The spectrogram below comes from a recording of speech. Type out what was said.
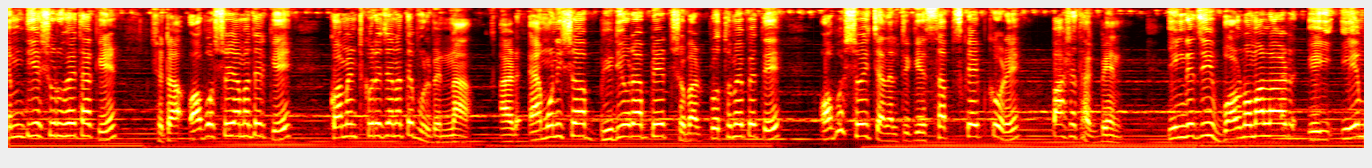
এম দিয়ে শুরু হয়ে থাকে, সেটা অবশ্যই আমাদেরকে কমেন্ট করে জানাতে ভুলবেন না। আর এমনই সব ভিডিওর আপডেট সবার প্রথমে পেতে অবশ্যই চ্যানেলটিকে সাবস্ক্রাইব করে পাশে থাকবেন। ইংরেজি বর্ণমালার এই এম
